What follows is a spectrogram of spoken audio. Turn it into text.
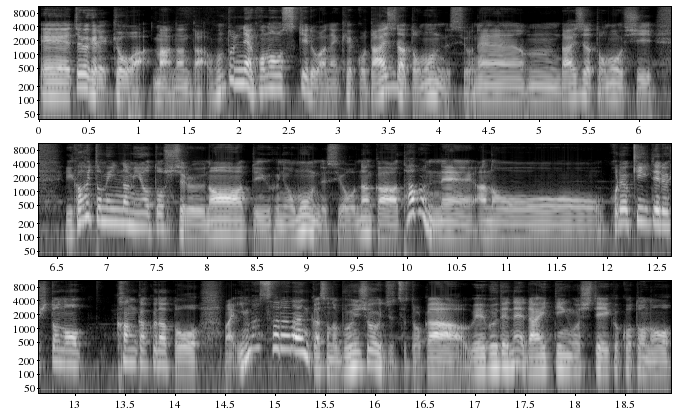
えー、というわけで今日は、まあなんだ、本当にね、このスキルはね、結構大事だと思うんですよね。うん、大事だと思うし、意外とみんな見落としてるなーっていうふうに思うんですよ。なんか、多分ね、あのこれを聞いてる人の感覚だと、まあ、今更なんかその文章術とか、ウェブでね、ライティングをしていくことの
